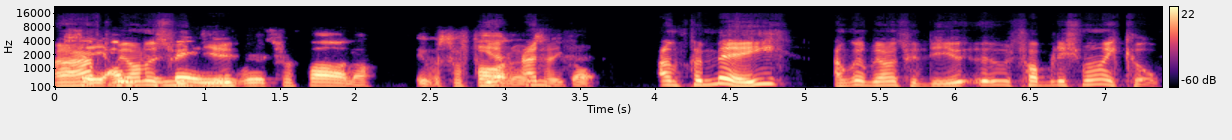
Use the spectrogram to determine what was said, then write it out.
And I have to be honest me, with you. It was Fofana. It was for Yeah, and- he got. And for me, I'm going to be honest with you, it was probably Schmeichel.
